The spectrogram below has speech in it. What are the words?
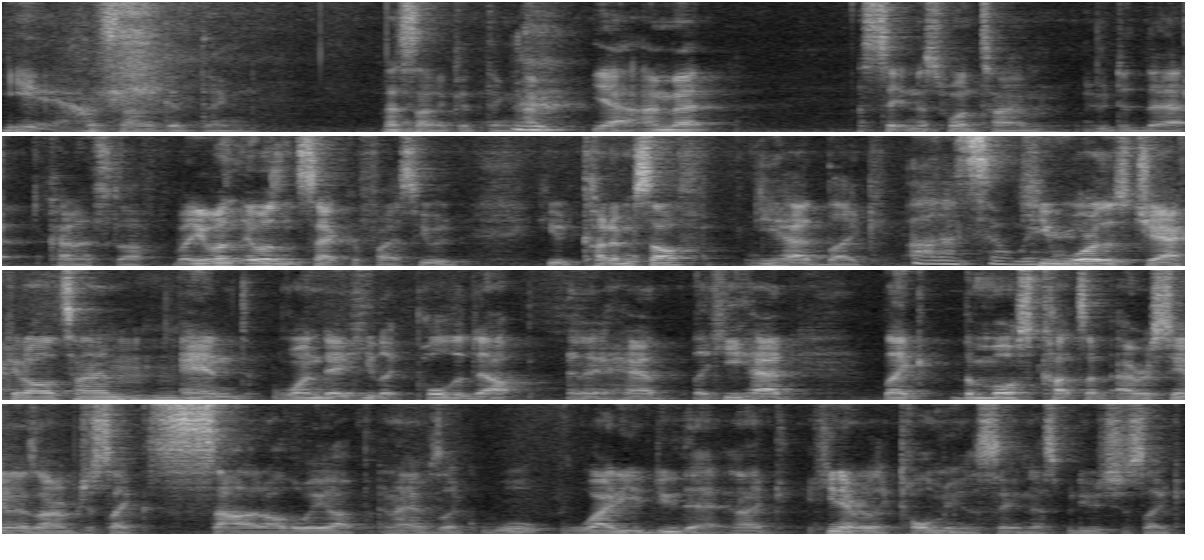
Yeah. That's not a good thing. That's not a good thing. I, yeah, I met a Satanist one time who did that kind of stuff, but he wasn't. It wasn't sacrifice. He would he would cut himself. He had like Oh, that's so weird. he wore this jacket all the time, mm-hmm. and one day he like pulled it up, and it had like he had like the most cuts I've ever seen on his arm, just like solid all the way up. And I was like, well, why do you do that? And like he never like told me he was a Satanist, but he was just like,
